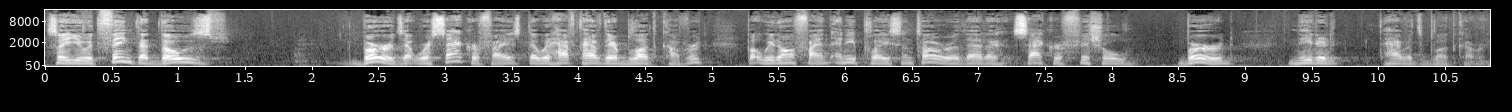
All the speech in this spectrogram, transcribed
So you would think that those birds that were sacrificed, they would have to have their blood covered, but we don't find any place in Torah that a sacrificial bird needed to have its blood covered.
